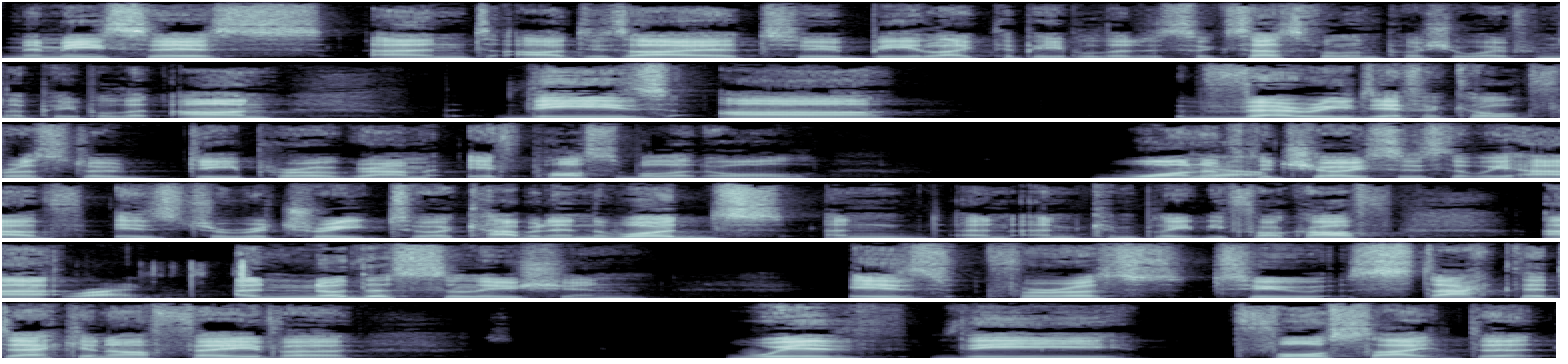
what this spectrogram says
mimesis and our desire to be like the people that are successful and push away from the people that aren't, these are very difficult for us to deprogram, if possible at all. One yeah. of the choices that we have is to retreat to a cabin in the woods and, and, and completely fuck off. Uh, right. Another solution is for us to stack the deck in our favor with the foresight that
